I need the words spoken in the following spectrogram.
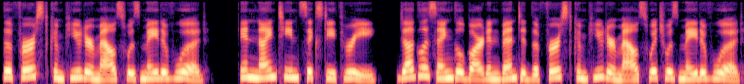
The first computer mouse was made of wood. In 1963, Douglas Engelbart invented the first computer mouse which was made of wood.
